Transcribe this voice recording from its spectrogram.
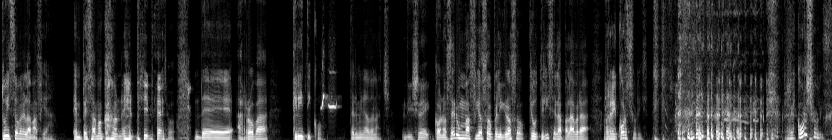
Tweet sobre la mafia. Empezamos con el primero de arroba crítico, terminado en H. Dice, conocer un mafioso peligroso que utilice la palabra recorcholis. recorcholis.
